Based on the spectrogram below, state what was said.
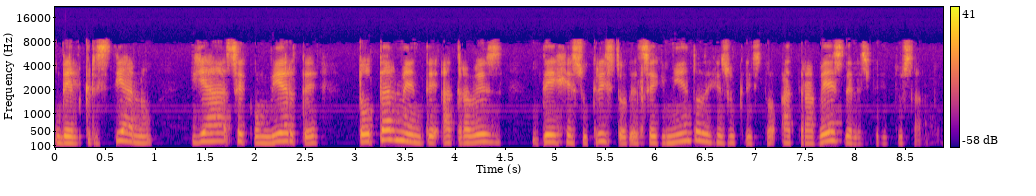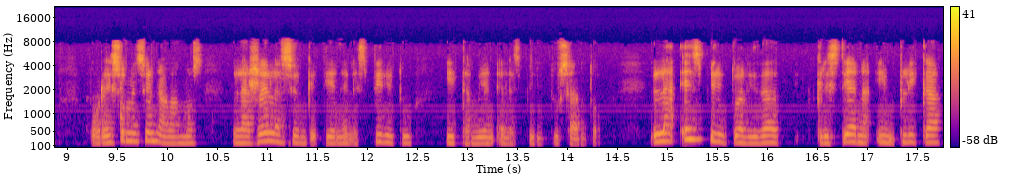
del, cristiano ya se convierte totalmente a través de Jesucristo, del seguimiento de Jesucristo a través del Espíritu Santo. Por eso mencionábamos la relación que tiene el Espíritu y también el Espíritu Santo. La espiritualidad cristiana implica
